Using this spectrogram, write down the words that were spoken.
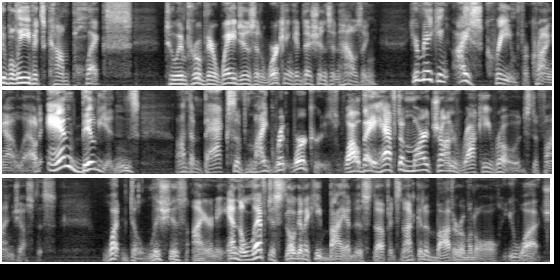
to believe it's complex to improve their wages and working conditions and housing. You're making ice cream for crying out loud and billions on the backs of migrant workers while they have to march on rocky roads to find justice. What delicious irony. And the left is still going to keep buying this stuff. It's not going to bother them at all. You watch.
